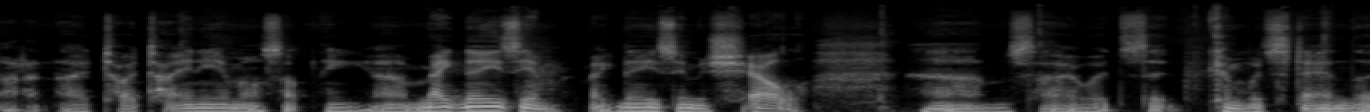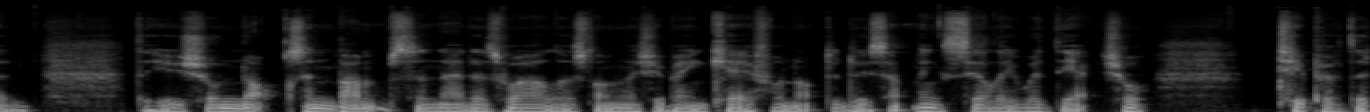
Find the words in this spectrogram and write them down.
I don't know titanium or something, um, magnesium, magnesium shell. Um, so it's it can withstand the the usual knocks and bumps and that as well, as long as you're being careful not to do something silly with the actual tip of the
